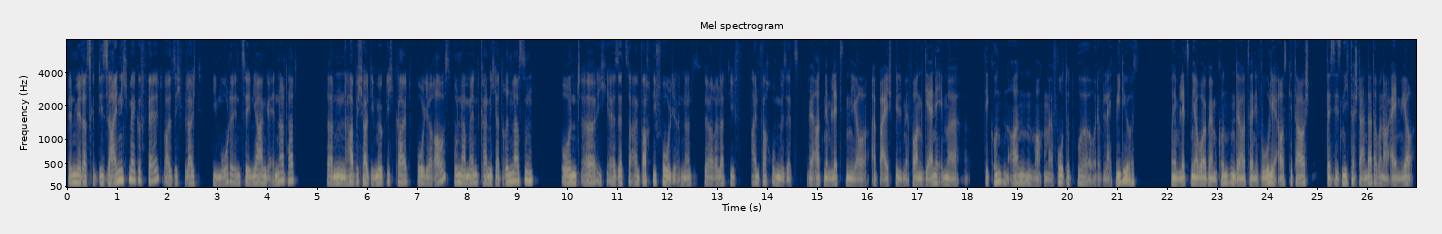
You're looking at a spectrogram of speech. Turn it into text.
wenn mir das Design nicht mehr gefällt, weil sich vielleicht die Mode in zehn Jahren geändert hat, dann habe ich halt die Möglichkeit, Folie raus, Fundament kann ich ja drin lassen und äh, ich ersetze einfach die Folie. Ne? Das ist ja relativ einfach umgesetzt. Wir hatten im letzten Jahr ein Beispiel, wir fahren gerne immer die Kunden an, machen mal Fototour oder vielleicht Videos. Und im letzten Jahr war ich beim Kunden, der hat seine Folie ausgetauscht das ist nicht der Standard, aber nach einem Jahr.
